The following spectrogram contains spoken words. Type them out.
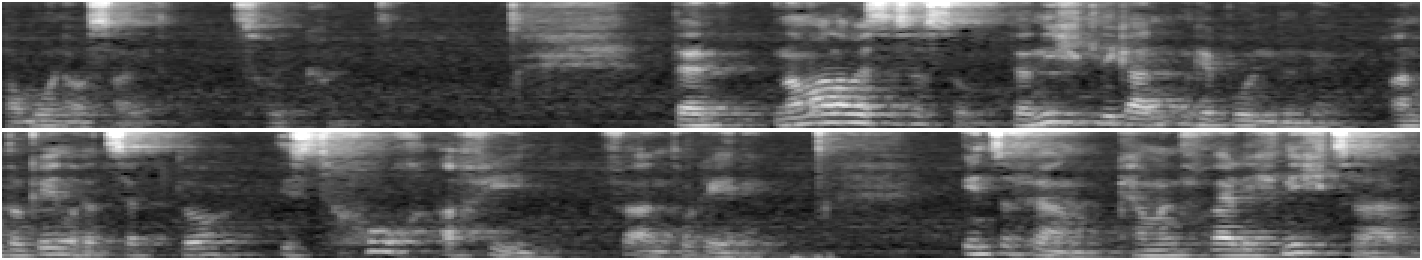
Hormonhaushalt zurückkommt. Denn normalerweise ist es so, der nicht ligandengebundene Androgenrezeptor ist hochaffin für Androgene. Insofern kann man freilich nicht sagen,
